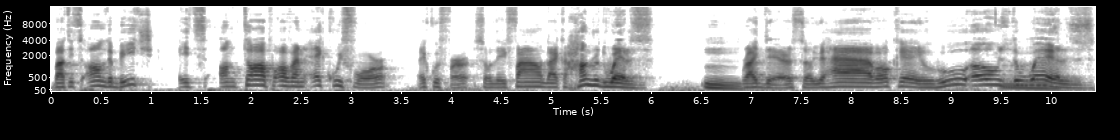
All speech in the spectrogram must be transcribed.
but it's on the beach. It's on top of an aquifer, aquifer. So they found like a hundred wells right there. So you have okay, who owns the wells?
